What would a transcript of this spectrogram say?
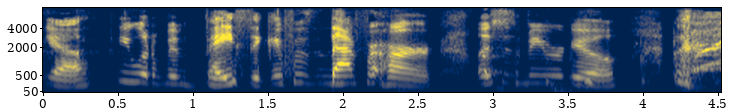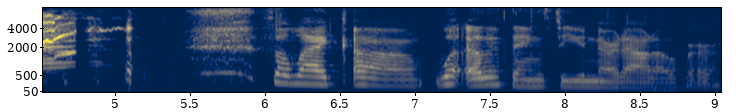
Yeah, he would have been basic if it was not for her. Let's just be real. So, like, um, what other things do you nerd out over?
